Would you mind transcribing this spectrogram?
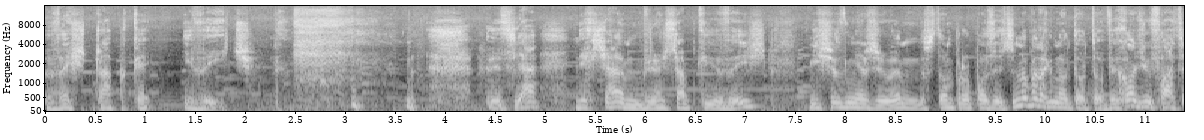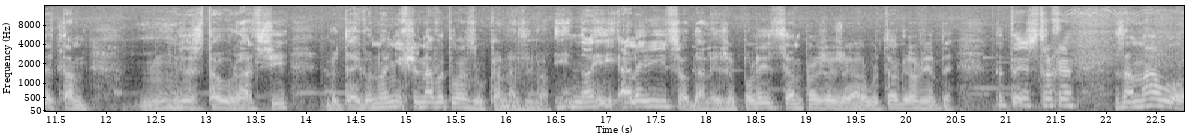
weź czapkę i wyjdź. Więc ja nie chciałem wziąć czapki i wyjść i się zmierzyłem z tą propozycją. No bo tak, no to to. Wychodzi facet tam mm, z restauracji, by tego, no niech się nawet Łazuka nazywa. I, no i, ale i co dalej, że policjant proszę, że autograf, to, to jest trochę za mało.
